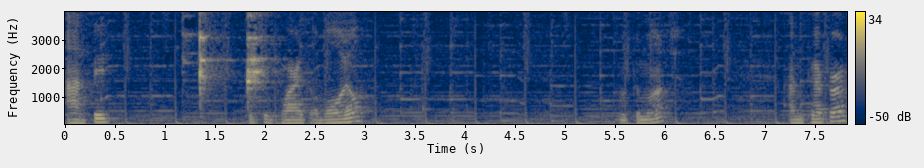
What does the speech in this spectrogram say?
acid, two parts of oil, not too much, and pepper.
